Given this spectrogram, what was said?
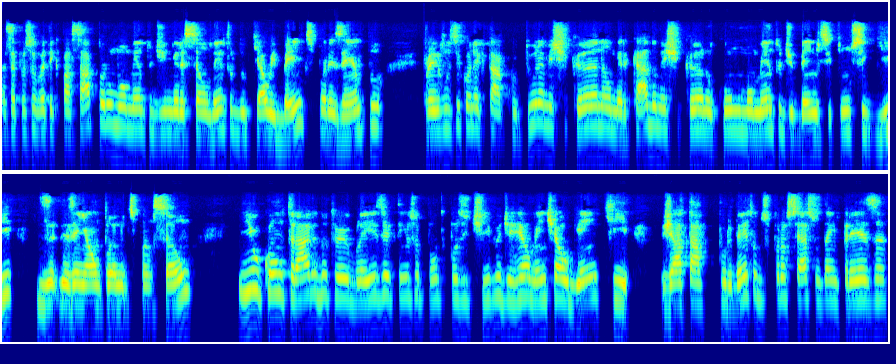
essa pessoa vai ter que passar por um momento de imersão dentro do que é o Ebanks, por exemplo, para ele conseguir conectar a cultura mexicana, o mercado mexicano com um momento de Banks e conseguir desenhar um plano de expansão. E o contrário do Trailblazer tem o seu ponto positivo de realmente alguém que já está por dentro dos processos da empresa,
